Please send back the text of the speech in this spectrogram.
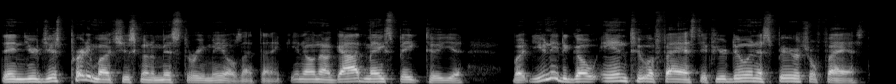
then you're just pretty much just going to miss three meals, I think. You know, now God may speak to you, but you need to go into a fast. If you're doing a spiritual fast,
